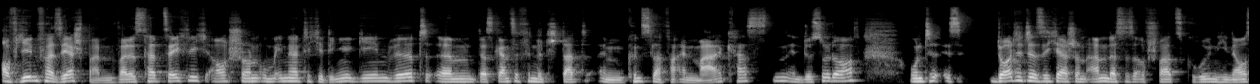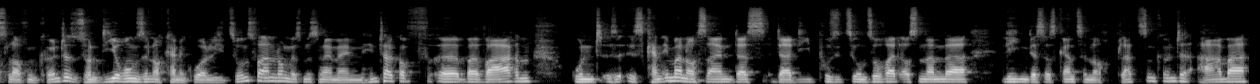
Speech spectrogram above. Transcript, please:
Auf jeden Fall sehr spannend, weil es tatsächlich auch schon um inhaltliche Dinge gehen wird. Ähm, das Ganze findet statt im Künstlerverein Malkasten in Düsseldorf und es deutete sich ja schon an, dass es auf Schwarz-Grün hinauslaufen könnte. Sondierungen sind auch keine Koalitionsverhandlungen, das müssen wir immer im Hinterkopf äh, bewahren. Und es, kann immer noch sein, dass da die Positionen so weit auseinander liegen, dass das Ganze noch platzen könnte. Aber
